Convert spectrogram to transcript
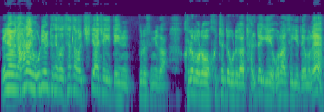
왜냐하면 하나님 우리를 통해서 세상을 치리하시기 때문에 그렇습니다. 그러므로 그쳐도 우리가 잘되기 원하시기 때문에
